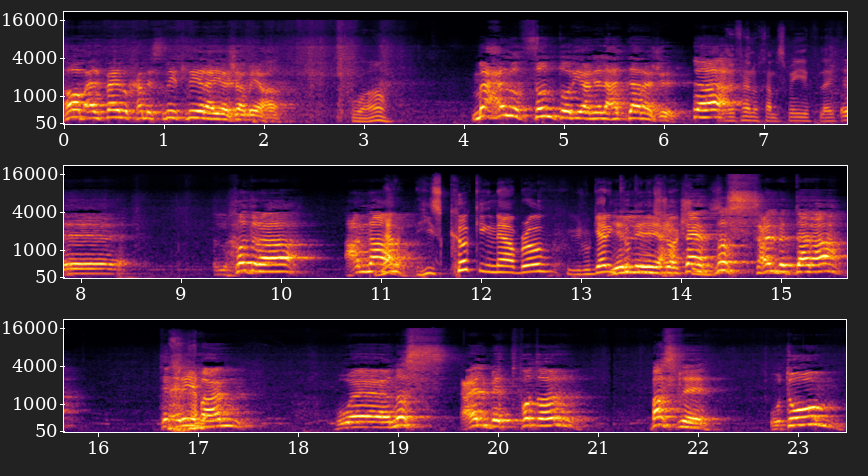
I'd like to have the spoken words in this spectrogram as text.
هو ب 2500 ليرة يا جماعة. واو. ما حلو تصنطر يعني لهالدرجة. لا. 2500 فلاي آه، الخضرة على النار. Now, he's cooking now, bro. We're getting cooking يلي حطيت instructions. نص علبة درة تقريبا ونص علبة فطر بصلة وتوم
